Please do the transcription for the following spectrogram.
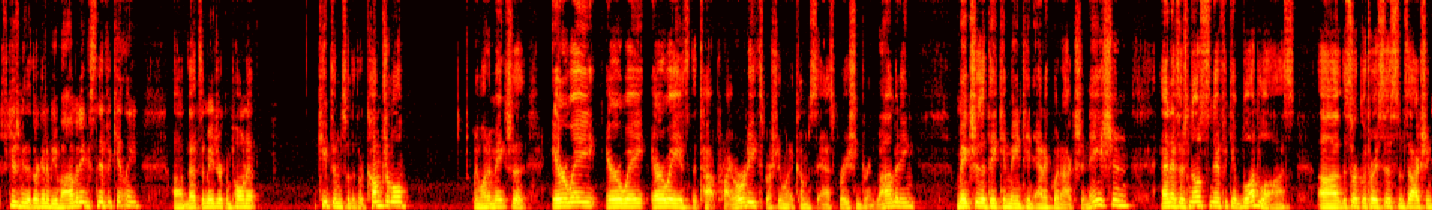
excuse me, that they're going to be vomiting significantly. Um, that's a major component. Keep them so that they're comfortable. We want to make sure that airway, airway, airway is the top priority, especially when it comes to aspiration during vomiting. Make sure that they can maintain adequate oxygenation. And if there's no significant blood loss, uh, the circulatory system's oxygen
